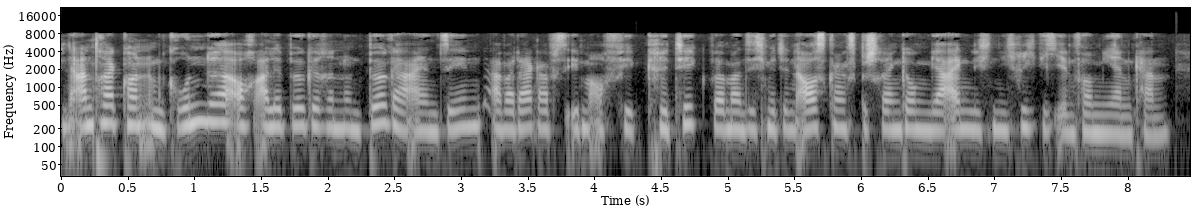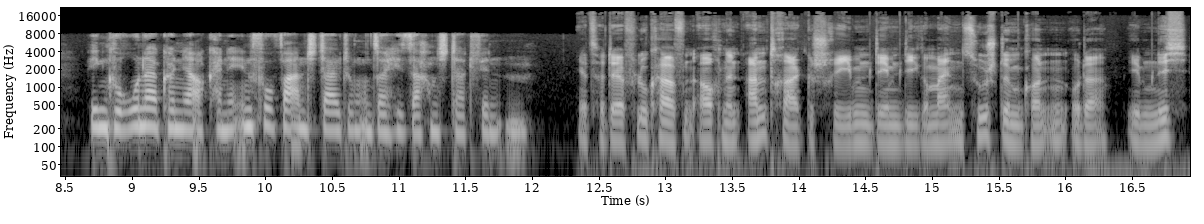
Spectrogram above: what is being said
Den Antrag konnten im Grunde auch alle Bürgerinnen und Bürger einsehen, aber da gab es eben auch viel Kritik, weil man sich mit den Ausgangsbeschränkungen ja eigentlich nicht richtig informieren kann. Wegen Corona können ja auch keine Infoveranstaltungen und solche Sachen stattfinden. Jetzt hat der Flughafen auch einen Antrag geschrieben, dem die Gemeinden zustimmen konnten oder eben nicht.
